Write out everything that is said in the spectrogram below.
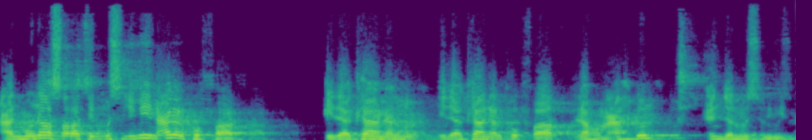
عن مناصرة المسلمين على الكفار. إذا كان إذا كان الكفار لهم عهد عند المسلمين.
